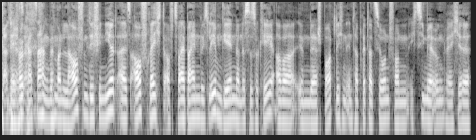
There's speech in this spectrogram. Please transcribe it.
Ja, ich wollte gerade sagen, wenn man Laufen definiert als aufrecht auf zwei Beinen durchs Leben gehen, dann ist es okay, aber in der sportlichen Interpretation von ich ziehe mir irgendwelche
